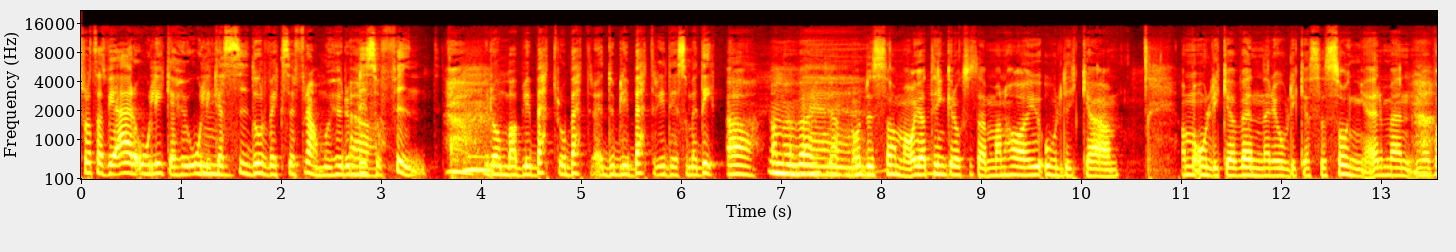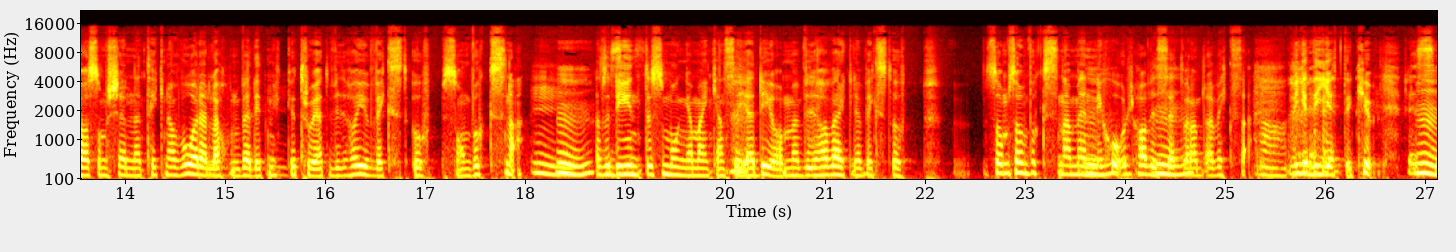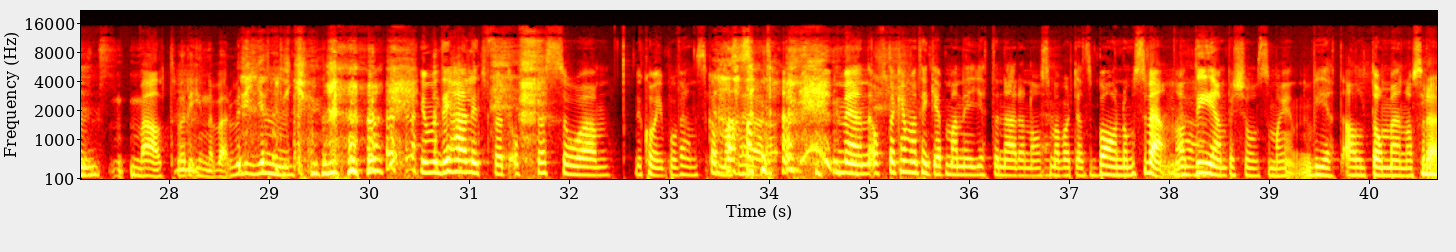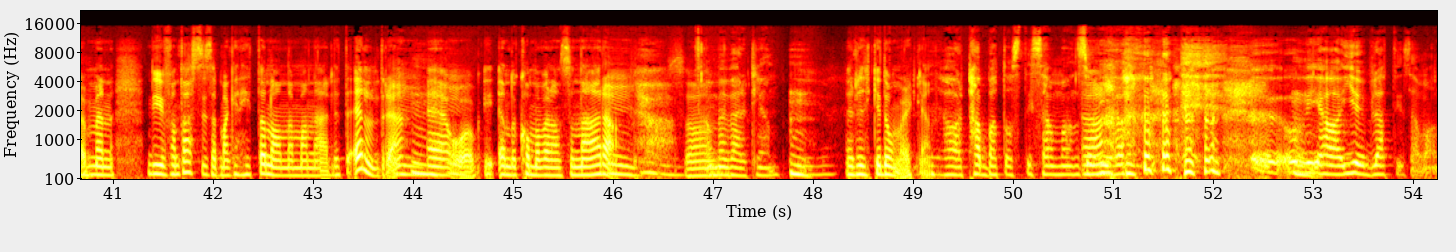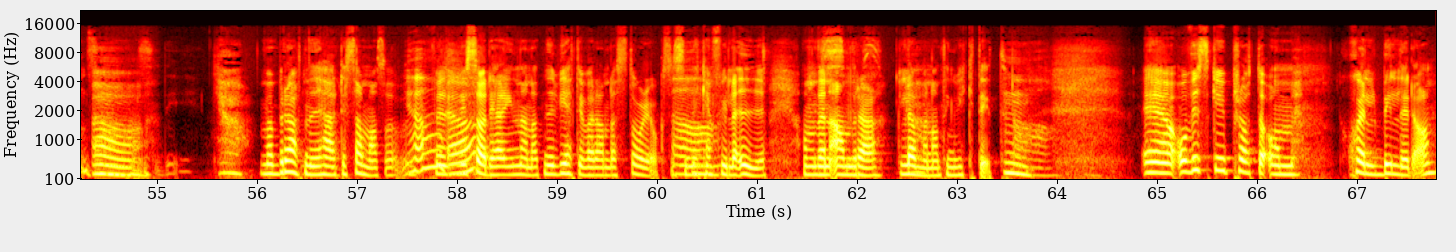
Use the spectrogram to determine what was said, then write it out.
trots att vi är olika, hur olika sidor växer fram och hur det blir så fint. Hur de bara blir bättre och bättre. Du blir bättre i det som är ditt. Ja, ja men verkligen. Och detsamma. Och jag tänker också så här, man har ju olika, ja, men olika vänner i olika säsonger. Men, men vad som kännetecknar vår relation väldigt mycket tror jag att vi har ju växt upp som vuxna. Alltså det är ju inte så många man kan säga det om, men vi har verkligen växt upp som, som vuxna människor har vi sett varandra växa. Vilket är jättekul. Precis. Med allt vad det innebär. Men det är jättekul. Jo, men det är härligt för att ofta så... Nu kommer vi på vänskap. Men ofta kan man tänka att man är jättenära någon som har varit ens barndomsvän. Och det är en person som man vet allt om en och sådär. Men det är ju fantastiskt att man kan hitta någon när man är lite äldre. Eh, och ändå komma varandra så nära. Så, Ja, men verkligen. en rikedom verkligen. Vi har tabbat oss tillsammans och, vi, har, och vi har jublat tillsammans. Så det- Vad bra att ni är här tillsammans. Ja. för Vi sa det här innan, att ni vet ju varandras story också. Så ni kan fylla i om den andra glömmer någonting viktigt. Eh, och vi ska ju prata om självbild idag.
